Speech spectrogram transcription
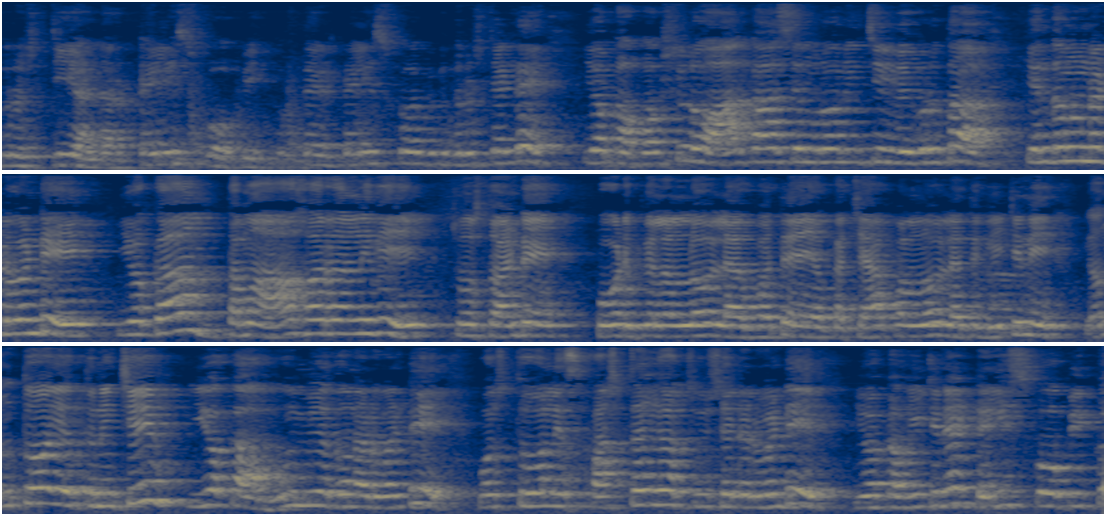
దృష్టి అంటారు. టెలిస్కోపిక్. టెలిస్కోపిక్ దృష్టి అంటే ఈ యొక్క పక్షులు ఆకాశంలో నుంచి ఎగురుతా కిందనున్నటువంటి ఈ యొక్క తమ ఆహారాలనివి చూస్తా అంటే కోడి పిల్లల్లో లేకపోతే ఈ యొక్క చేపలను లేకపోతే వీటిని ఎంతో ఎత్తు నుంచి ఈ యొక్క భూమి మీద ఉన్నటువంటి వస్తువుల్ని స్పష్టంగా చూసేటటువంటి ఈ యొక్క వీటినే టెలిస్కోపిక్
